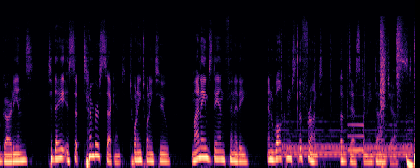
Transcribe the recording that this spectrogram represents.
Guardians. Today is September 2nd, 2022. My name's Danfinity, and welcome to the front of Destiny Digest.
